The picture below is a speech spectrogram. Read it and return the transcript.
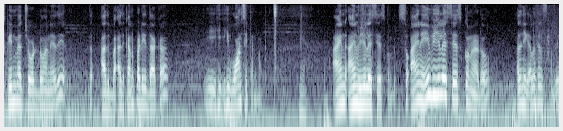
స్క్రీన్ మీద చూడడం అనేది అది అది కనపడేదాకా హీ వాంట్స్ ఇట్ అనమాట. ఆయన ఆయన విజువలైజ్ చేసుకుంది. సో ఆయన ఏం విజువలైజ్ చేసుకున్నాడో అది నీకు ఎలా తెలుస్తుంది.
